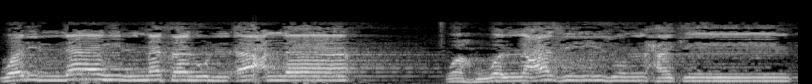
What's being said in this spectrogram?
ولله المثل الأعلى وهو العزيز الحكيم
